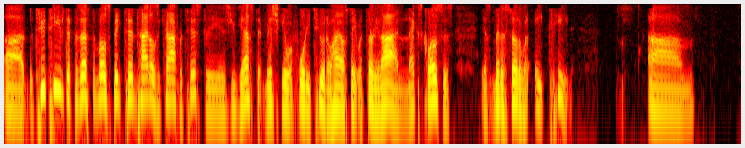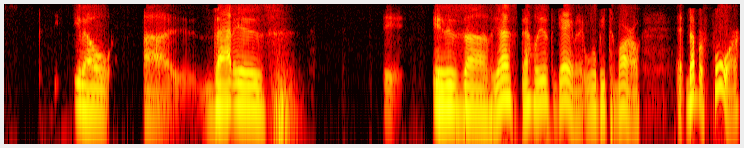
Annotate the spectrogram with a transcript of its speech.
uh, the two teams that possess the most Big Ten titles in conference history is, you guessed it, Michigan with 42 and Ohio State with 39. The next closest is Minnesota with 18. Um, you know, uh, that is, it is, uh, yes, definitely is the game, and it will be tomorrow. At number four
